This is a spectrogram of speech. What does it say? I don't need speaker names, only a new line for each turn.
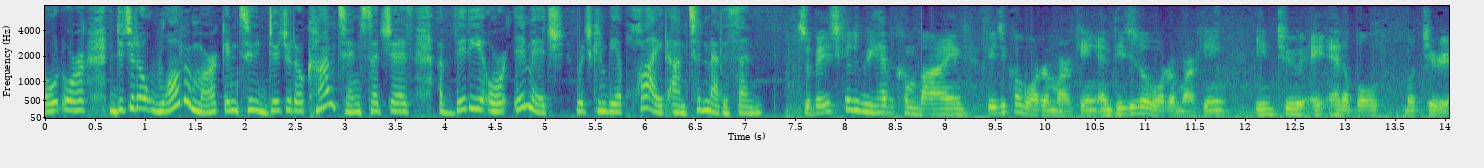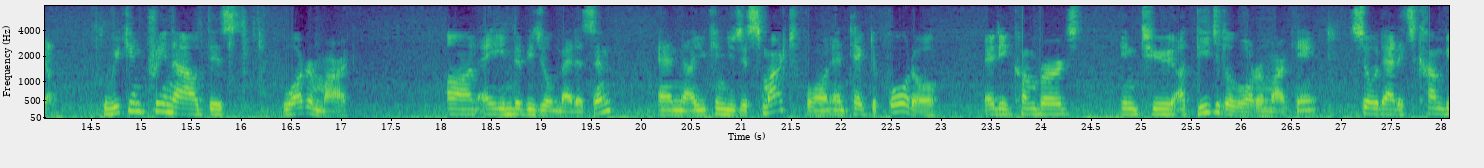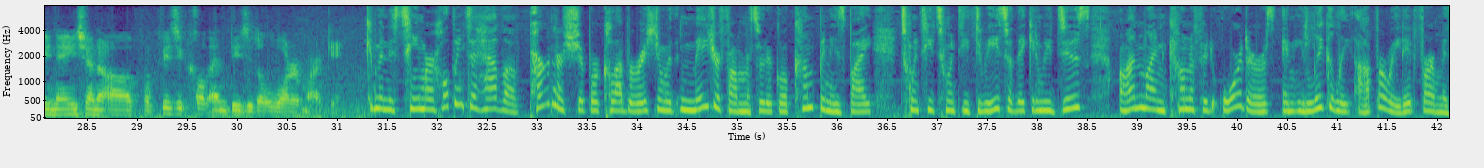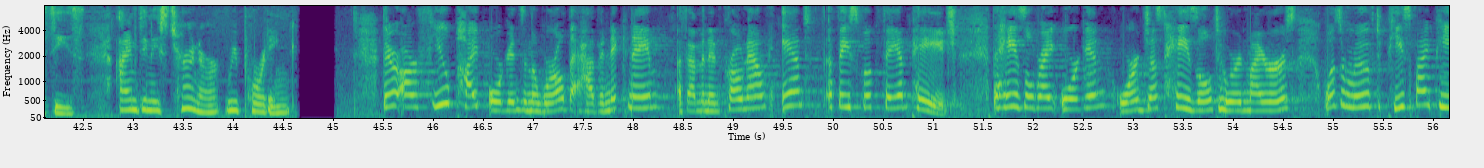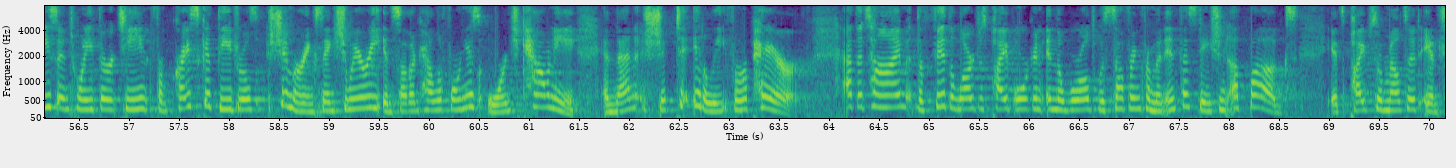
or digital watermark into digital content such as a video or image which can be applied onto medicine.
So basically we have combined physical watermarking and digital watermarking into a edible material. So we can print out this watermark on a individual medicine and uh, you can use a smartphone and take the photo and it converts into a digital watermarking so that it's combination of physical and digital watermarking.
Kim and his team are hoping to have a partnership or collaboration with major pharmaceutical companies by 2023 so they can reduce online counterfeit orders and illegally operated pharmacies. I'm Denise Turner reporting.
There are few pipe organs in the world that have a nickname, a feminine pronoun, and a Facebook fan page. The Hazel Wright organ, or just Hazel to her admirers, was removed piece by piece in 2013 from Christ Cathedral's shimmering sanctuary in Southern California's Orange County, and then shipped to Italy for repair. At the time, the fifth largest pipe organ in the world was suffering from an infestation of bugs. Its pipes were melted and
